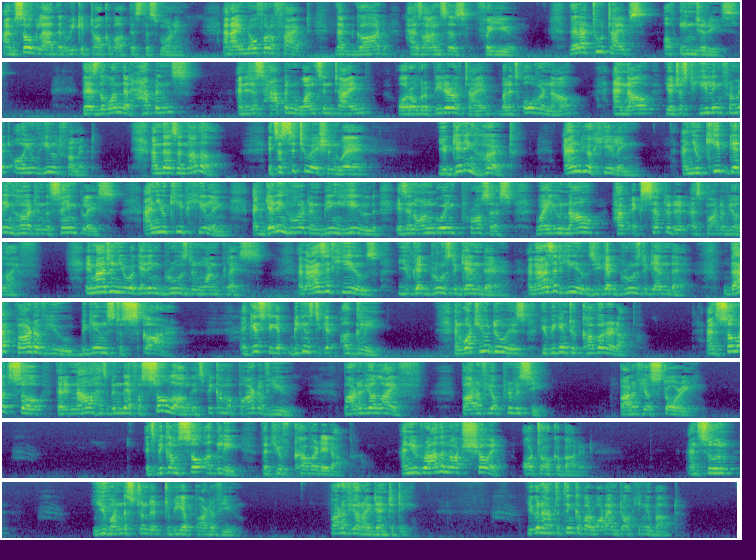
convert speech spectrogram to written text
I'm so glad that we could talk about this this morning. And I know for a fact that God has answers for you. There are two types of injuries. There's the one that happens and it just happened once in time or over a period of time, but it's over now. And now you're just healing from it or you've healed from it. And there's another. It's a situation where you're getting hurt and you're healing and you keep getting hurt in the same place and you keep healing and getting hurt and being healed is an ongoing process where you now have accepted it as part of your life. Imagine you were getting bruised in one place and as it heals, you get bruised again there. And as it heals, you get bruised again there. That part of you begins to scar. It gets to get, begins to get ugly. And what you do is you begin to cover it up. And so much so that it now has been there for so long, it's become a part of you part of your life, part of your privacy, part of your story. It's become so ugly that you've covered it up and you'd rather not show it or talk about it. And soon you've understood it to be a part of you, part of your identity. You're going to have to think about what I'm talking about.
